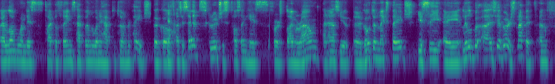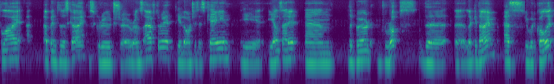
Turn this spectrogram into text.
I love when this type of things happen when you have to turn the page because, Yeah. as you said, Scrooge is tossing his first dime around, and as you uh, go to the next page, you see a little bit, uh, you see a bird snap it and fly up into the sky. Scrooge uh, runs after it. He launches his cane. He yells at it, and the bird drops the uh, lucky dime, as you would call it,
